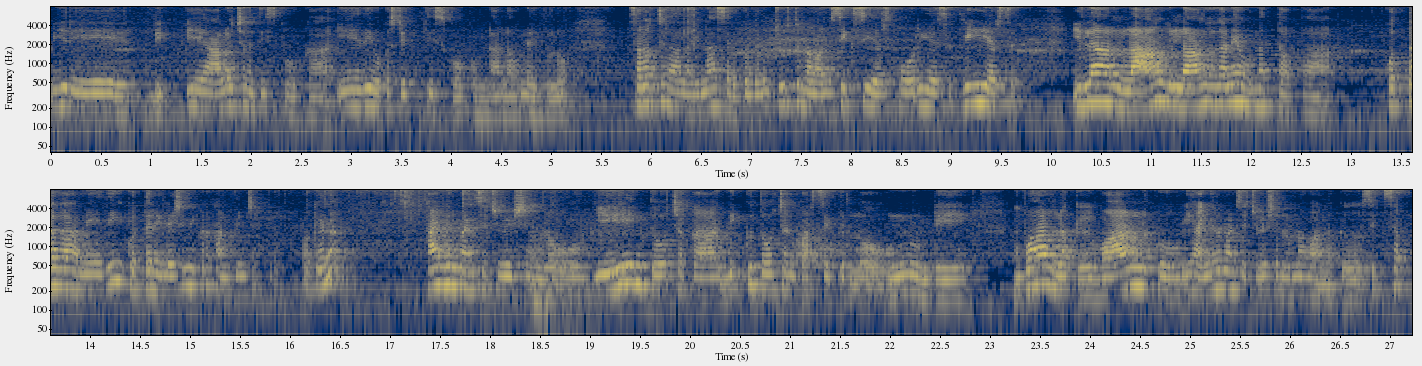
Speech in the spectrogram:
మీరు ఏ ఏ ఆలోచన తీసుకోక ఏది ఒక స్టెప్ తీసుకోకుండా లవ్ లైఫ్లో సంవత్సరాలైనా సరే కొంతమంది చూస్తున్న వాళ్ళు six years four years three years ఇలా లాంగ్ లాంగ్గానే ఉన్నది తప్ప కొత్తగా అనేది కొత్త రిలేషన్ ఇక్కడ కనిపించట్లేదు. ఓకేనా హ్యాంగర్ మ్యాన్ సిచ్యువేషన్లో ఏం తోచక దిక్కు తోచని పరిస్థితుల్లో ఉండుంటే వాళ్ళకి వాళ్ళకు ఈ హ్యాంగర్ మ్యాన్ సిచ్యువేషన్లో ఉన్న వాళ్ళకు సిక్స్ అప్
